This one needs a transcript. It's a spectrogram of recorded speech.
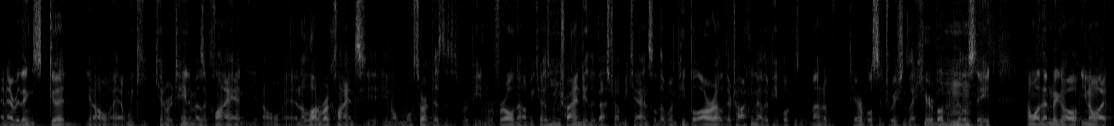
and everything's good, you know, and we can retain him as a client, you know, and a lot of our clients, you, you know, most of our business is repeat and referral now because we mm-hmm. try and do the best job we can so that when people are out there talking to other people, because the amount of terrible situations I hear about in real mm. estate, I want them to go, you know what,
